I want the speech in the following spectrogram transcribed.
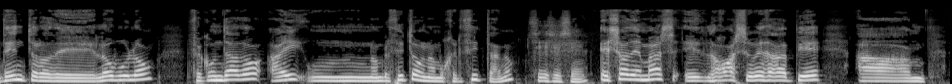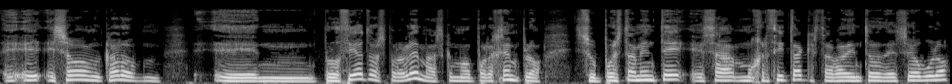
dentro del óvulo fecundado hay un hombrecito o una mujercita, ¿no? Sí, sí, sí. Eso además, eh, luego a su vez da pie a... eh, eh, eso, claro, eh, producía otros problemas, como por ejemplo, supuestamente esa mujercita que estaba dentro de ese óvulo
